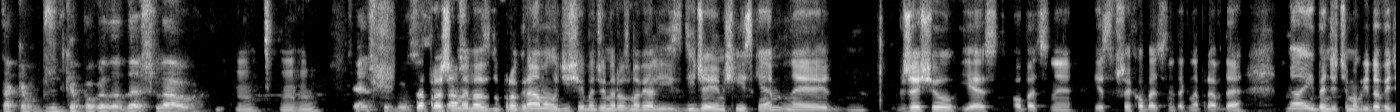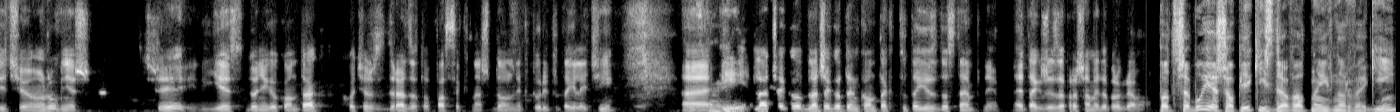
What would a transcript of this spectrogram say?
taka brzydka pogoda, deszcz lał, ciężko było. Zapraszamy. Was do programu. Dzisiaj będziemy rozmawiali z DJ-em Śliskiem. E, Grzesiu jest obecny, jest wszechobecny tak naprawdę. No i będziecie mogli dowiedzieć się również, czy jest do niego kontakt, chociaż zdradza to pasek nasz dolny, który tutaj leci. E, I dlaczego, dlaczego ten kontakt tutaj jest dostępny. E, Także zapraszamy do programu. Potrzebujesz opieki zdrowotnej w Norwegii?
